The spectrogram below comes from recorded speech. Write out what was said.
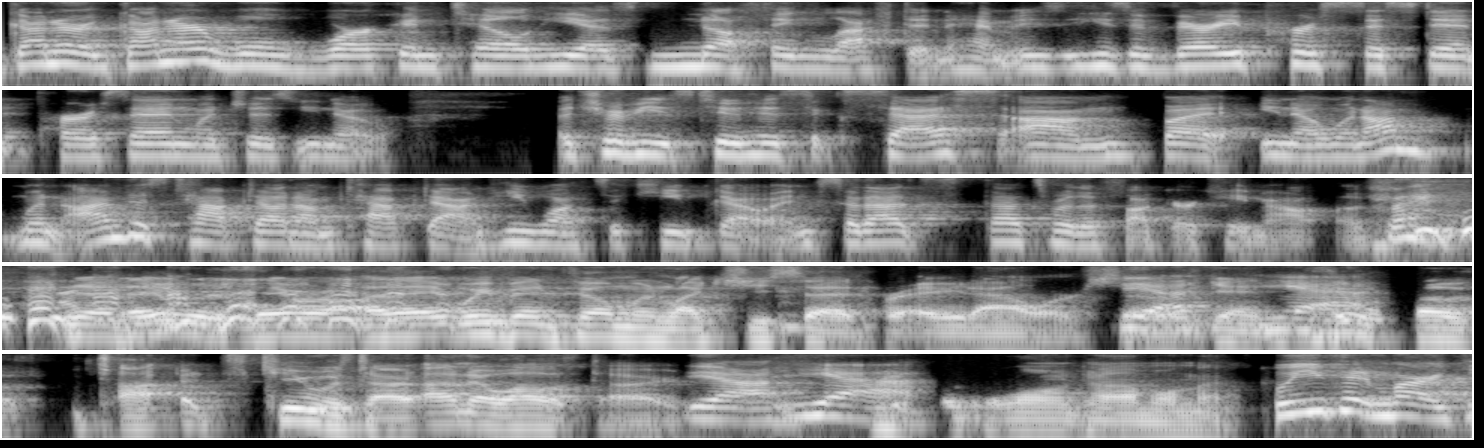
Gunner Gunner will work until he has nothing left in him. He's, he's a very persistent person, which is, you know, attributes to his success. Um, but you know, when I'm when I'm just tapped out, I'm tapped out. He wants to keep going. So that's that's where the fucker came out. Of. yeah, they were. They were. They, we've been filming, like she said, for eight hours. So Yeah. again, Yeah. they were both tired. Q was tired. I know I was tired. yeah. yeah a long time on that. Well, you can, Mark,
